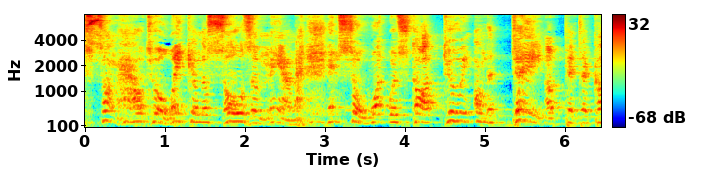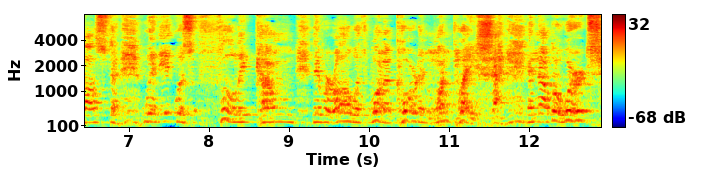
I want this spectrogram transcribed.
somehow to awaken the souls of men. And so, what was God doing on the day of Pentecost when it was fully come? They were all with one accord in one place. In other words,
